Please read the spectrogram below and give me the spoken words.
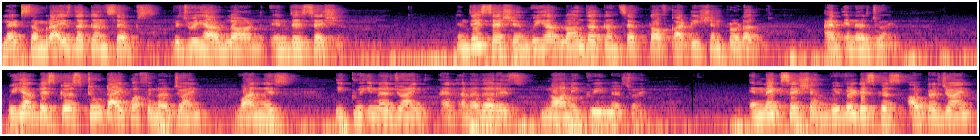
Let's summarize the concepts which we have learned in this session. In this session, we have learned the concept of Cartesian product and inner join. We have discussed two type of inner join. One is equi-inner join and another is non-equi-inner join. In next session, we will discuss outer join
